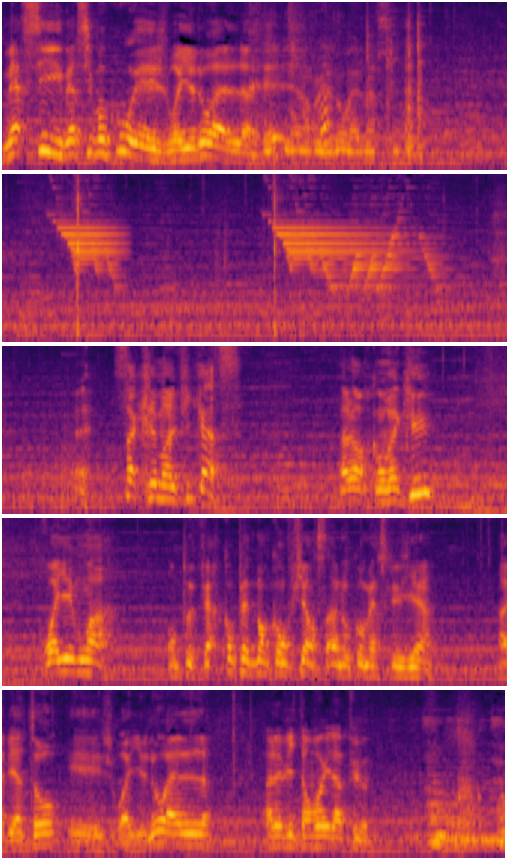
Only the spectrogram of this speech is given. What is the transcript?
Merci, merci beaucoup et joyeux Noël. Très bien, joyeux Noël, merci. Sacrément efficace. Alors, convaincu? Croyez-moi, on peut faire complètement confiance à nos commerces luviens. À bientôt et joyeux Noël. Allez vite, envoyez la pub. Oh,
